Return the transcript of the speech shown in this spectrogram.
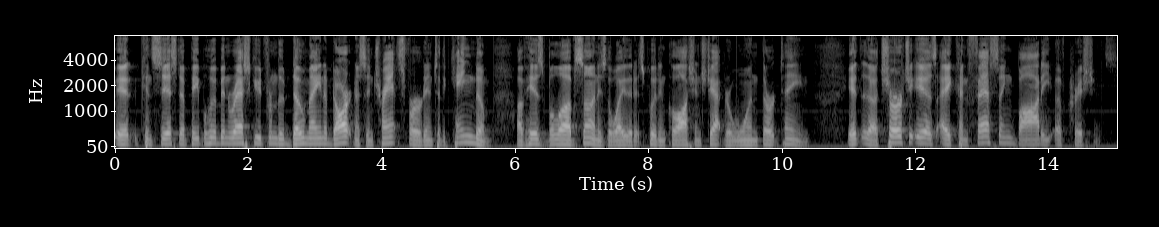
it consists of people who have been rescued from the domain of darkness and transferred into the kingdom of his beloved son is the way that it's put in Colossians chapter 1:13. It the church is a confessing body of Christians.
